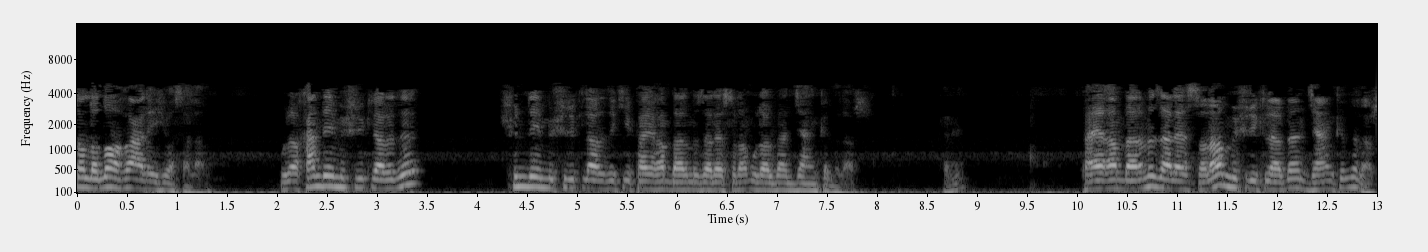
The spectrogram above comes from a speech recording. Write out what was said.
sallallohu alayhi vasallam ular qanday mushriklar edi? Shunday mushriklar ediki payg'ambarimiz alayhissalom ular bilan payg'ambarimiz alayhissalom mushriklar bilan jang qildilar.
